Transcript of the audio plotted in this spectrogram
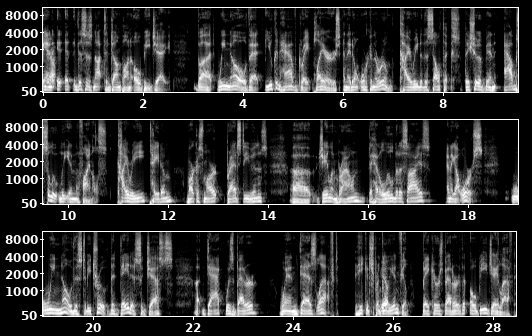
and yeah. it, it, this is not to dump on OBJ, but we know that you can have great players and they don't work in the room. Kyrie to the Celtics. They should have been absolutely in the finals. Kyrie, Tatum, Marcus Smart, Brad Stevens, uh, Jaylen Brown, they had a little bit of size and they got worse. We know this to be true. The data suggests uh, Dak was better when Dez left. He could sprinkle yep. the infield. Baker's better that OBJ left.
